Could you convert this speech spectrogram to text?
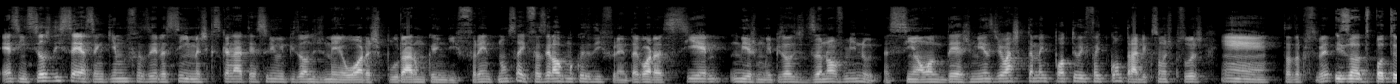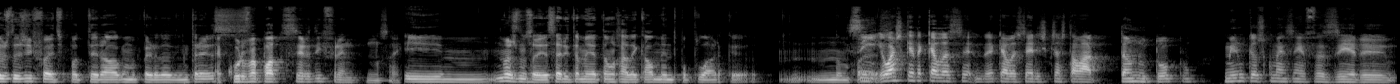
é assim, se eles dissessem que íamos fazer assim, mas que se calhar até seriam episódios de meia hora, explorar um bocadinho diferente, não sei, fazer alguma coisa diferente. Agora, se é mesmo episódios de 19 minutos, assim ao longo de 10 meses, eu acho que também pode ter o efeito contrário, que são as pessoas, eh, estás a perceber? Exato, pode ter os dois efeitos, pode ter alguma perda de interesse. A curva pode ser diferente, não sei. E, mas não sei, a série também é tão radicalmente popular que não Sim, parece. eu acho que é daquelas, daquelas séries que já está lá tão no topo, mesmo que eles comecem a fazer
